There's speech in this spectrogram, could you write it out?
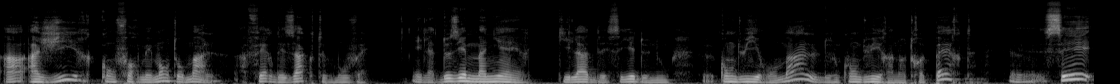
à agir conformément au mal, à faire des actes mauvais. Et la deuxième manière qu'il a d'essayer de nous euh, conduire au mal, de nous conduire à notre perte, c'est,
